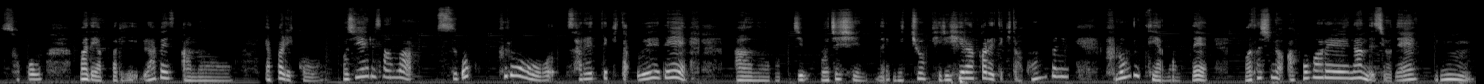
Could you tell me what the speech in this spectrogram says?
そこまでやっぱり、ラベ、あの、やっぱりこう、ホジエルさんはすごく苦労をされてきた上で、あの、ご自身ね、道を切り開かれてきた本当にフロンティアなので、私の憧れなんですよね。うん。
